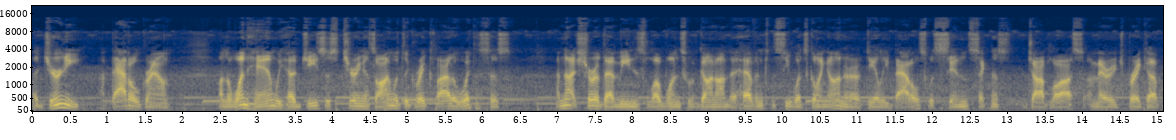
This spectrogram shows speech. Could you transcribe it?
a journey, a battleground. On the one hand, we have Jesus cheering us on with the great cloud of witnesses. I'm not sure if that means loved ones who have gone on to heaven can see what's going on in our daily battles with sin, sickness, job loss, a marriage breakup,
